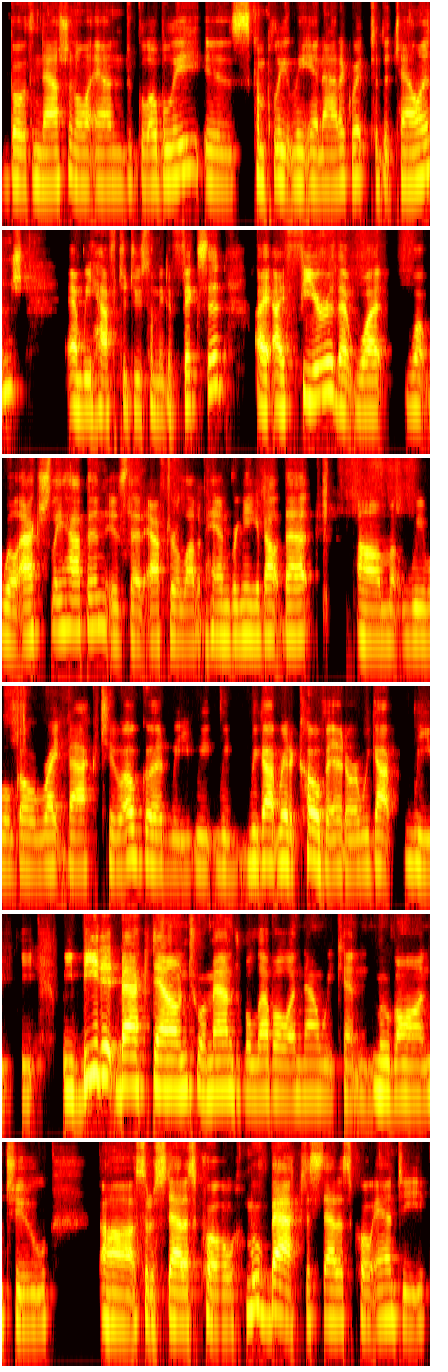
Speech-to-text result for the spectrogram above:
both national and globally, is completely inadequate to the challenge and we have to do something to fix it. I, I, fear that what what will actually happen is that after a lot of hand wringing about that, um, we will go right back to oh good we, we we we got rid of COVID or we got we we beat it back down to a manageable level and now we can move on to uh, sort of status quo, move back to status quo ante.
